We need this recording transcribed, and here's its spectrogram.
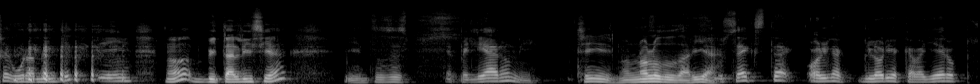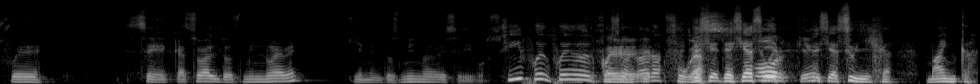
Seguramente. ¿no? Vitalicia. Y entonces, Se pelearon y sí, no, no lo dudaría. su sexta, Olga Gloria Caballero, pues fue, se casó al 2009 y en el 2009 se divorció. Sí, fue, fue, fue, cosa rara. fugaz. Decía, decía su, decía su hija, Mainka,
